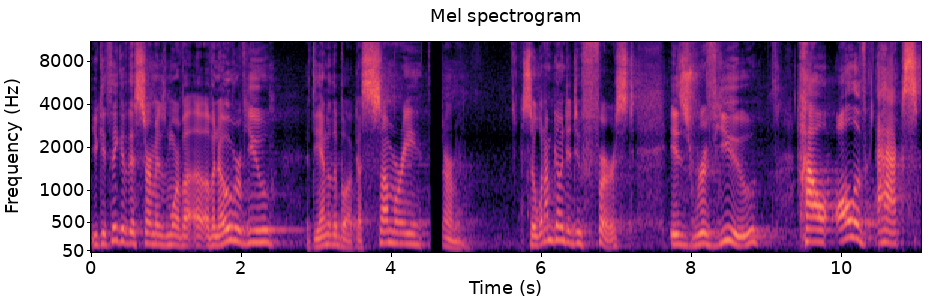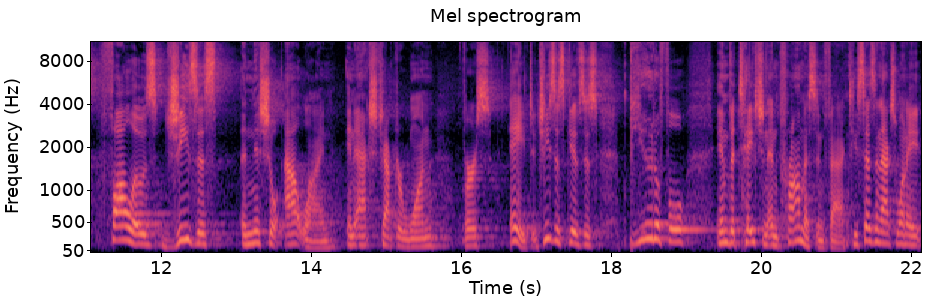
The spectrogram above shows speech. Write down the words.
you can think of this sermon as more of, a, of an overview at the end of the book, a summary sermon. So, what I'm going to do first is review how all of Acts follows Jesus' initial outline in Acts chapter 1, verse 8. Jesus gives this beautiful invitation and promise, in fact. He says in Acts 1 8,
